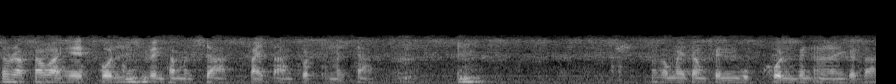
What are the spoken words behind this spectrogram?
สำหรับคำว่าเหตุผลเป็นธรรมชาติไปตามกฎธรรมชาติ แล้วก็ไม่ต้องเป็นบุคคลเป็นอะไรก็ได้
